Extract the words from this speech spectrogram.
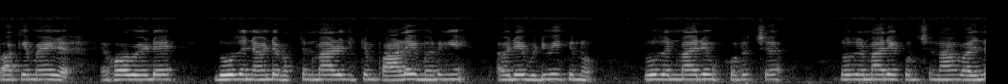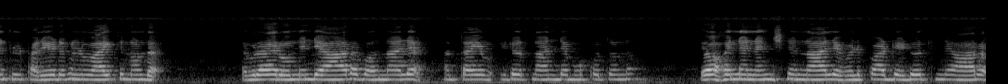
വാക്യമേഴ് യഹോവയുടെ ദൂതൻ അവന്റെ ഭക്തന്മാരുടെ ചുറ്റും പാളയമിറങ്ങി അവരെ വിടുവിക്കുന്നു. ദൂതന്മാരും കുറിച്ച് ദൂതന്മാരെ കുറിച്ച് നാം വചനത്തിൽ പലയിടങ്ങളിലും വായിക്കുന്നുണ്ട്. എബ്രായർ ഒന്നിന്റെ ആറ് പതിനാല് മത്തായി ഇരുപത്തിനാലിന്റെ മുപ്പത്തൊന്ന്. യോഹന്നാൻ അഞ്ചിന്റെ നാല് വെളിപ്പാടിന്റെ എഴുപത്തിന്റെ ആറ്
